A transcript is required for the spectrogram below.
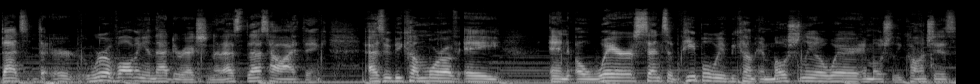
That's the, er, we're evolving in that direction, and that's that's how I think. As we become more of a an aware sense of people, We've become emotionally aware, emotionally conscious.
